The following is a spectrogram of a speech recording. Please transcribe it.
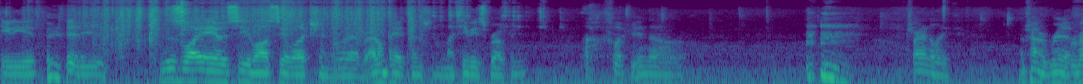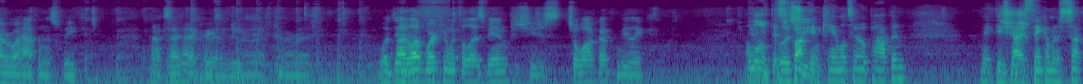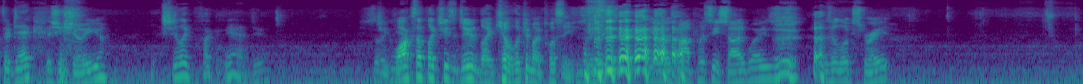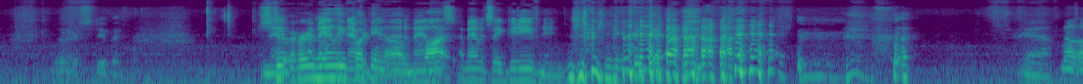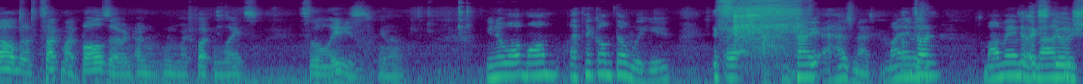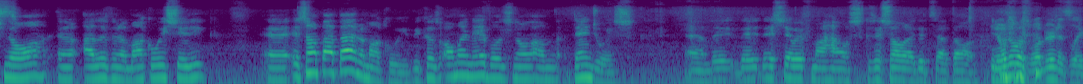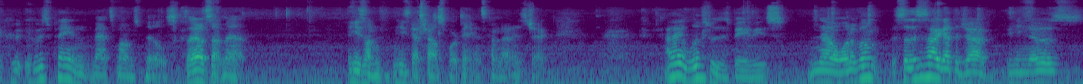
Idiot. Idiot. This is why AOC lost the election or whatever. I don't pay attention. My TV is broken. Oh, fucking uh. trying to like I'm trying to riff. remember what happened this week. No, because I've had a crazy week. What I love working with a lesbian because she just she'll walk up and be like, I love "Get this pussy. fucking camel toe popping, make these guys sh- think I'm gonna suck their dick." Did she show you? She like fucking yeah, dude. She's She like, walks up like she's a dude, like yo, look at my pussy. She's like, Yeah, is my pussy sideways? Does it look straight? Women are stupid. She- Man- her a man would never fucking, do that. a, um, man bought- would, a man would say, "Good evening." yeah. No, oh, I'm gonna tuck my balls out and my fucking legs, so the ladies, you know. You know what, Mom? I think I'm done with you. Trying how's Matt? My name I'm is done. My name Yeah, is Matthew Schnorr, and I live in Immokalee City. Uh, it's not that bad in Immokalee because all my neighbors know I'm dangerous. And they, they, they stay away from my house because they saw what I did to that dog. You know what I was wondering is like, who, who's paying Matt's mom's bills? Because I know it's not Matt. He's on. He's got child support payments coming out of his check. I think he lives with his babies. No, one of them. So this is how I got the job. He knows.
